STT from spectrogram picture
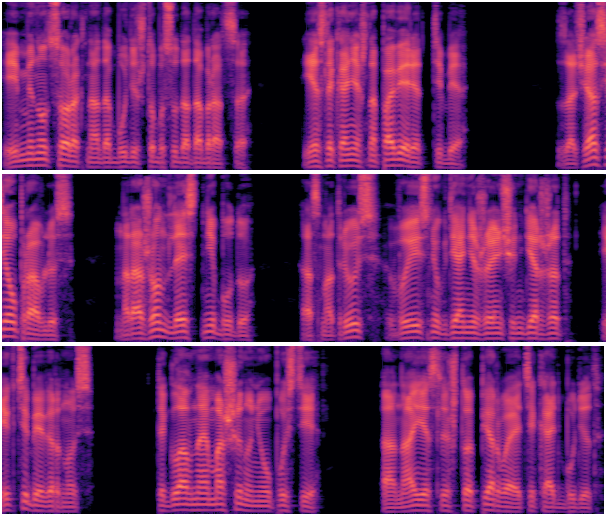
Им минут сорок надо будет, чтобы сюда добраться. Если, конечно, поверят тебе. За час я управлюсь. На рожон лезть не буду. Осмотрюсь, выясню, где они женщин держат, и к тебе вернусь. Ты, главное, машину не упусти. Она, если что, первая текать будет.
